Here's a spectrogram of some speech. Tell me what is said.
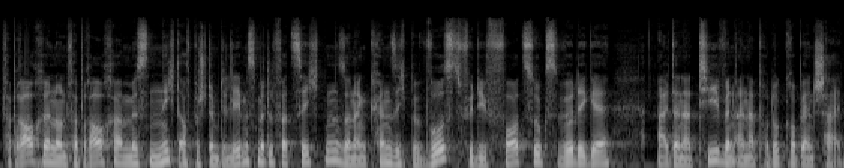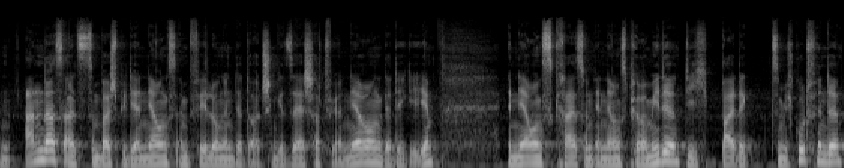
Verbraucherinnen und Verbraucher müssen nicht auf bestimmte Lebensmittel verzichten, sondern können sich bewusst für die vorzugswürdige Alternative in einer Produktgruppe entscheiden. Anders als zum Beispiel die Ernährungsempfehlungen der Deutschen Gesellschaft für Ernährung, der DGE, Ernährungskreis und Ernährungspyramide, die ich beide ziemlich gut finde,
